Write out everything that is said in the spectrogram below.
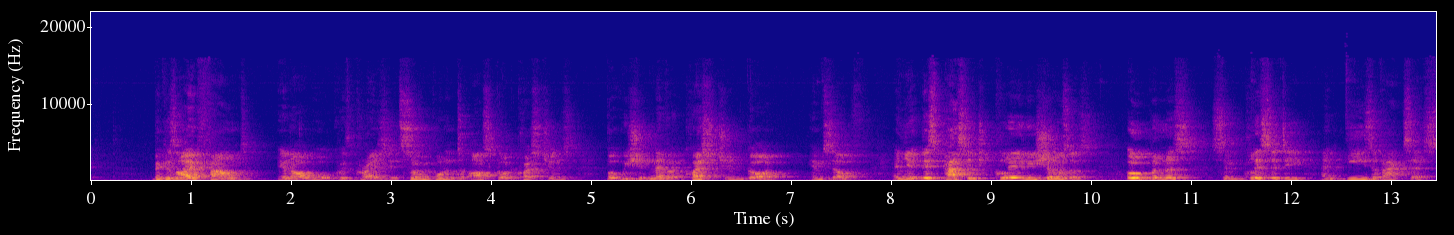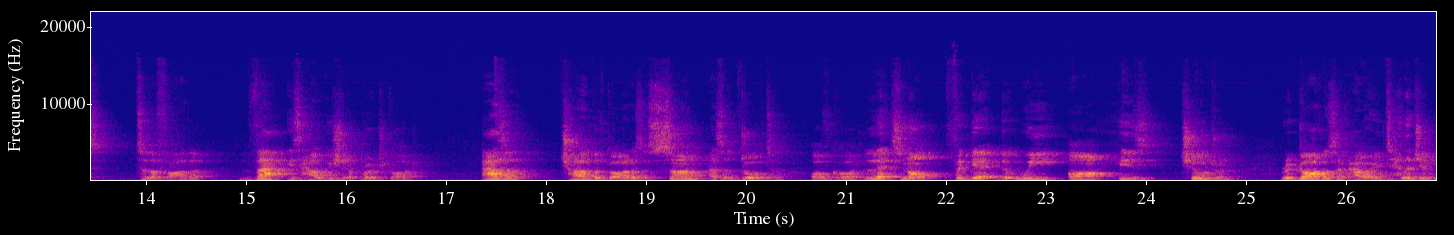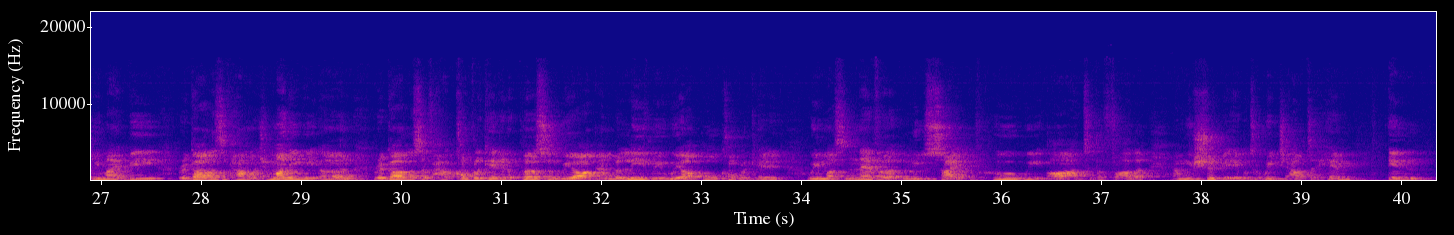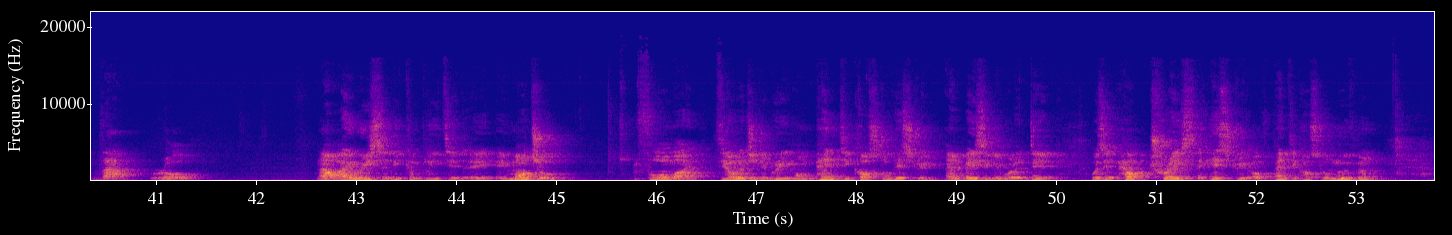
Because I have found in our walk with Christ, it's so important to ask God questions, but we should never question God Himself. And yet, this passage clearly shows us openness, simplicity, and ease of access to the Father. That is how we should approach God. As a child of God, as a son, as a daughter of God. Let's not forget that we are His children. Regardless of how intelligent we might be, regardless of how much money we earn, regardless of how complicated a person we are, and believe me, we are all complicated, we must never lose sight of who we are to the Father, and we should be able to reach out to Him in that role. Now, I recently completed a, a module for my theology degree on Pentecostal history, and basically what it did was it helped trace the history of Pentecostal movement.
